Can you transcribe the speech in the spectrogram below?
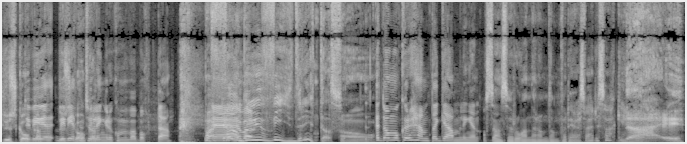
Du ska vi åka- du vi ska vet inte hur länge du kommer vara borta. Fan, Eh, det är ju vidrigt alltså. de åker och hämtar gamlingen och sen så rånar de dem på deras värdesaker. Nej!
